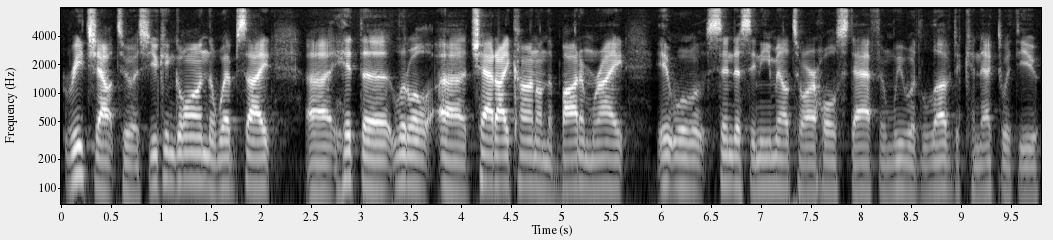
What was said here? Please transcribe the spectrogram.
reach out to us. You can go on the website, uh, hit the little uh, chat icon on the bottom right. It will send us an email to our whole staff, and we would love to connect with you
